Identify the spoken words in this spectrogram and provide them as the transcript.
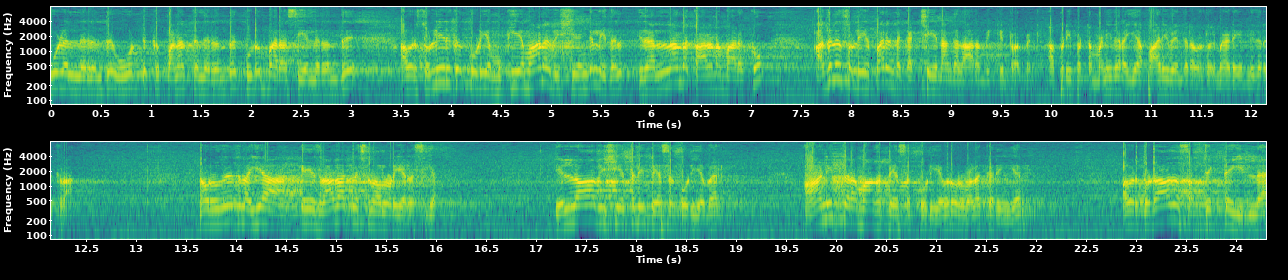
ஊழல்ல இருந்து ஓட்டுக்கு பணத்திலிருந்து குடும்ப அரசியல் இருந்து அவர் சொல்லியிருக்கக்கூடிய முக்கியமான விஷயங்கள் இதில் இதெல்லாம் தான் காரணமா இருக்கும். அதுல சொல்லியிருப்பார் இந்த கட்சியை நாங்கள் ஆரம்பிக்கின்றோம் அப்படிப்பட்ட மனிதர் ஐயா பாரிவேந்தர் அவர்கள் மேடையில் மீது இருக்கிறார் நான் ஒரு விதத்தில் ஐயா கே எஸ் ராதாகிருஷ்ணன் அவருடைய ரசிகர் எல்லா விஷயத்திலையும் பேசக்கூடியவர் ஆணித்தரமாக பேசக்கூடியவர் ஒரு வழக்கறிஞர். அவர் தொடாத சப்ஜெக்டே இல்லை.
